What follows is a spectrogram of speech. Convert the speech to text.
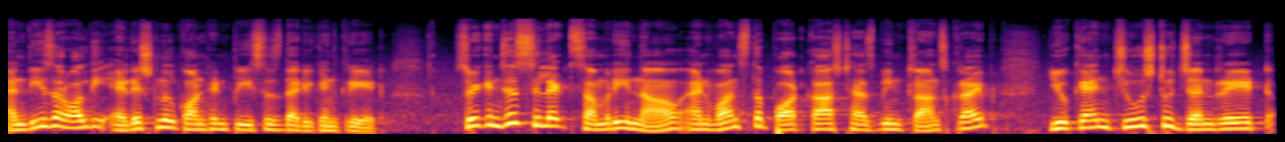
And these are all the additional content pieces that you can create. So you can just select summary now and once the podcast has been transcribed, you can choose to generate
